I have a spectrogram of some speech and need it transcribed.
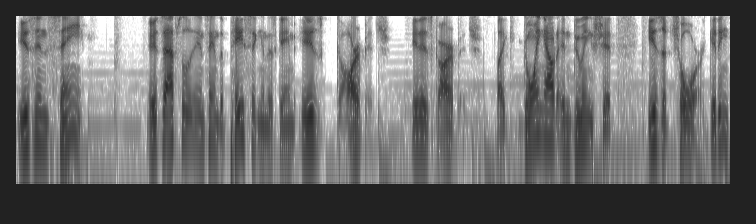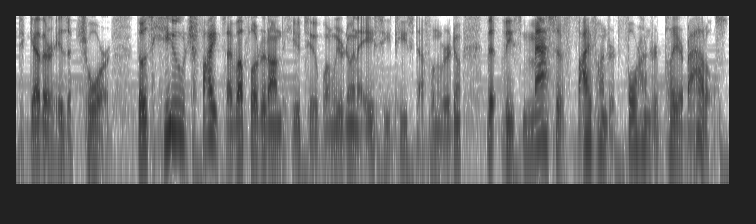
is insane. It's absolutely insane. The pacing in this game is garbage. It is garbage. Like going out and doing shit is a chore. Getting together is a chore. Those huge fights I've uploaded onto YouTube when we were doing the ACT stuff, when we were doing the, these massive 500, 400 player battles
